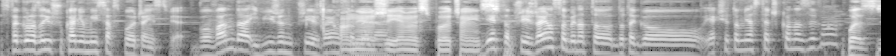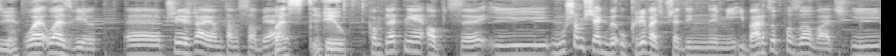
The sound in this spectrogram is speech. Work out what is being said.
swego rodzaju szukaniu miejsca w społeczeństwie, bo Wanda i Vision przyjeżdżają O sobie nie, na... żyjemy w społeczeństwie. Wiesz co, przyjeżdżają sobie na to, do tego, jak się to miasteczko nazywa? Westview. We Westville. E, przyjeżdżają tam sobie, Westview. kompletnie obcy i muszą się jakby ukrywać przed innymi i bardzo pozować i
